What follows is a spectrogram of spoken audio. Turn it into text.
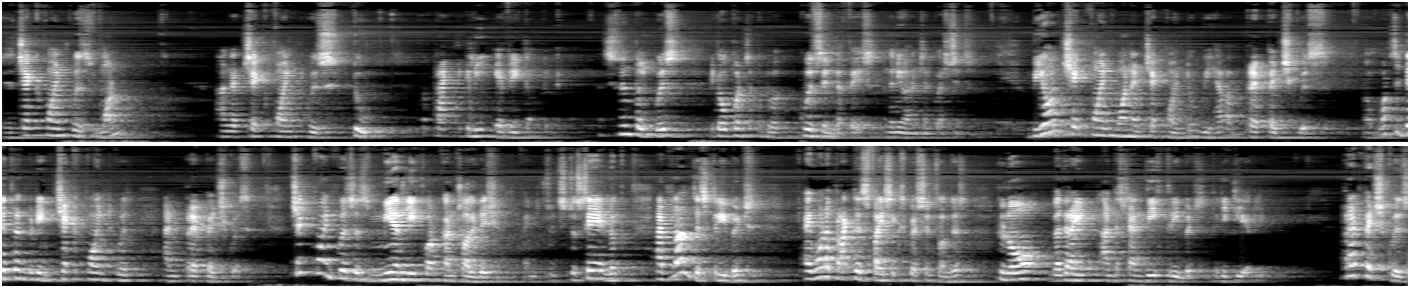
There's a checkpoint quiz 1 and a checkpoint quiz 2 for practically every topic. A simple quiz. It opens up into a quiz interface and then you answer questions. Beyond checkpoint 1 and checkpoint 2, we have a prep edge quiz. Now, what's the difference between checkpoint quiz and prep edge quiz? Checkpoint quiz is merely for consolidation. It's to say, look, I've learned these three bits. I want to practice five, six questions on this to know whether I understand these three bits very clearly. Prep edge quiz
